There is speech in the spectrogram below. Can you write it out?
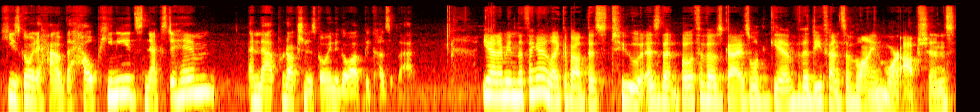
he's going to have the help he needs next to him and that production is going to go up because of that. Yeah, and I mean the thing I like about this too is that both of those guys will give the defensive line more options.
